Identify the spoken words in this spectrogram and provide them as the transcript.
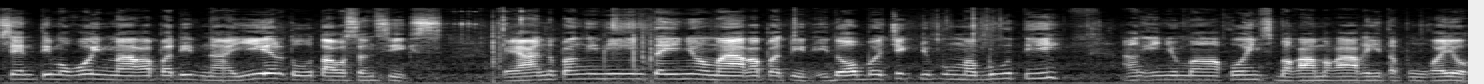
centimo coin mga kapatid na year 2006 kaya ano pang iniintay nyo mga kapatid? I-double check nyo pong mabuti ang inyong mga coins. Baka makakita po kayo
